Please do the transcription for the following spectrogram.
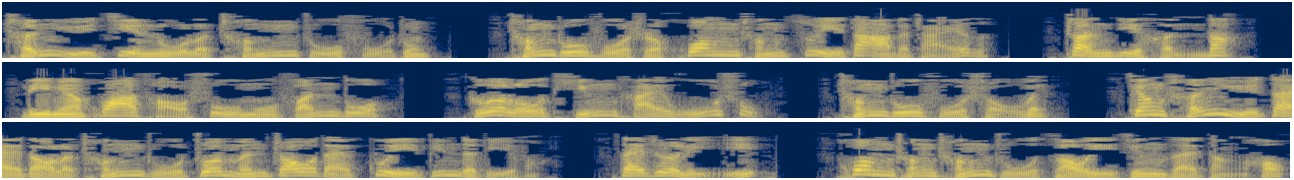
陈宇进入了城主府中。城主府是荒城最大的宅子，占地很大，里面花草树木繁多，阁楼亭台无数。城主府守卫将陈宇带到了城主专门招待贵宾的地方，在这里，荒城城主早已经在等候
